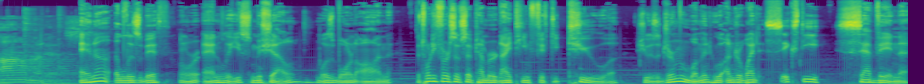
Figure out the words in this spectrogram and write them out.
Ominous. Anna Elizabeth, or Anneliese Michel, was born on the 21st of September 1952. She was a German woman who underwent 67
